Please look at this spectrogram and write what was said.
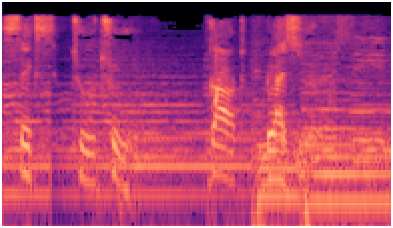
622. God bless you.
